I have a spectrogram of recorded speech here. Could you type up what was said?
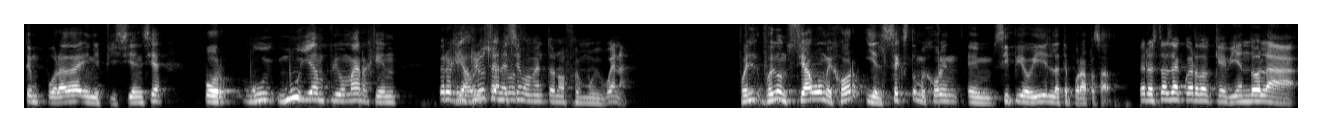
temporada en eficiencia por muy, muy amplio margen. Pero que Y incluso en no- ese momento no fue muy buena. Fue el, fue el onceavo mejor y el sexto mejor en, en CPOE la temporada pasada. Pero estás de acuerdo que viendo la,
